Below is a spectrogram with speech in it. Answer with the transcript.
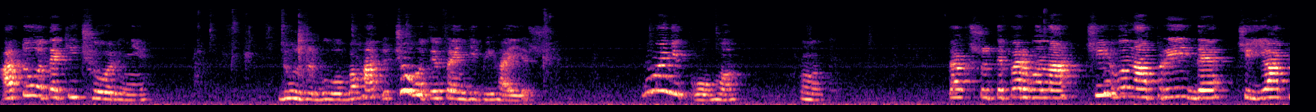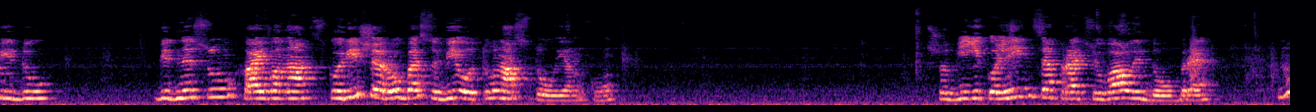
А то такі чорні. Дуже було багато. Чого ти, Фенді, бігаєш? Нема нікого. От. Так що тепер вона, чи вона прийде, чи я піду, віднесу, хай вона скоріше робить собі оту настоянку. Щоб її колінця працювали добре. Ну,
